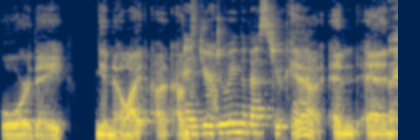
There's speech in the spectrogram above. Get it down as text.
or they, you know, I, I and you're doing the best you can. Yeah, and and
